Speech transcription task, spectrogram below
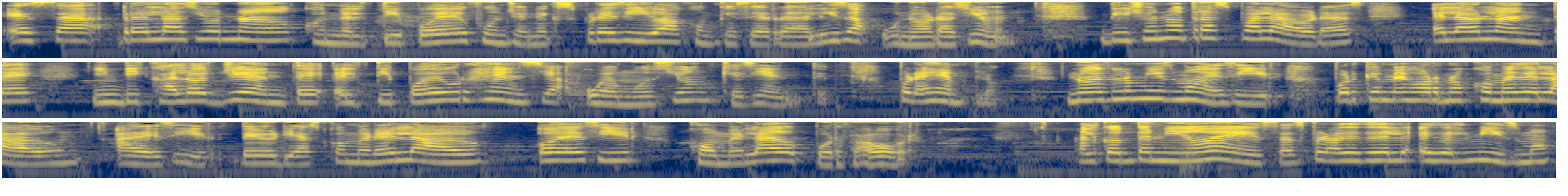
Está relacionado con el tipo de función expresiva con que se realiza una oración. Dicho en otras palabras, el hablante indica al oyente el tipo de urgencia o emoción que siente. Por ejemplo, no es lo mismo decir porque mejor no comes helado a decir deberías comer helado o decir come helado por favor. El contenido de estas frases es el, mismo,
